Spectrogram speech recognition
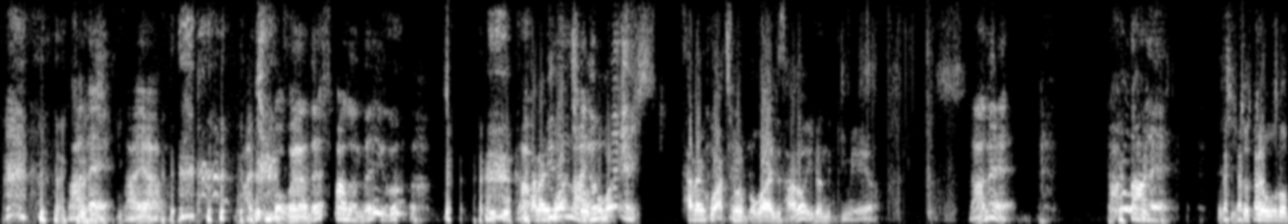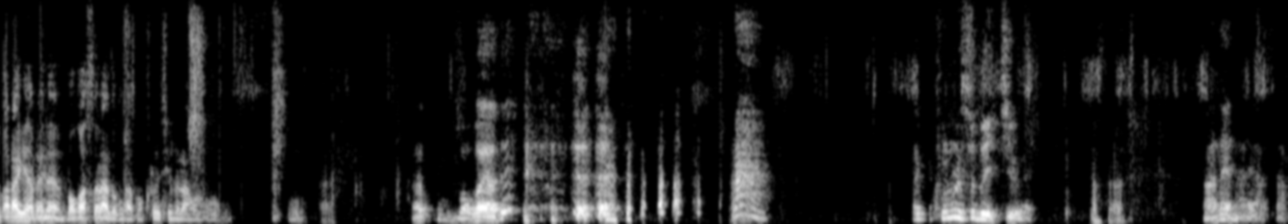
나네, 나야. 아침 먹어야 돼? 사는데, 이거? 사람이고 나비는 아침을 먹어- 나였네. 사람 꼭 아침을 먹어야지 살아? 이런 느낌이에요. 나네. 형 나네. 직접적으로 말하기 하면은 먹었어라던가 뭐 그런 식으로 나오는 거고. 아, 먹어야 돼? 아니, 굶을 수도 있지, 왜. 나네, 나야, 딱.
